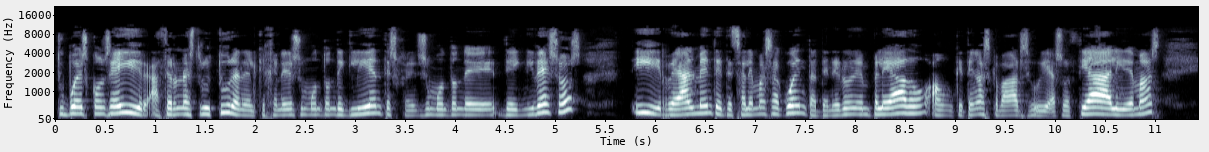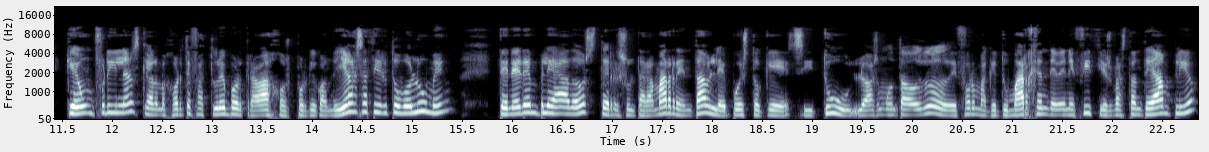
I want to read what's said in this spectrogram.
tú puedes conseguir hacer una estructura en la que generes un montón de clientes, generes un montón de, de ingresos, y realmente te sale más a cuenta tener un empleado, aunque tengas que pagar seguridad social y demás, que un freelance que a lo mejor te facture por trabajos, porque cuando llegas a cierto volumen, tener empleados te resultará más rentable, puesto que si tú lo has montado todo de forma que tu margen de beneficio es bastante amplio,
